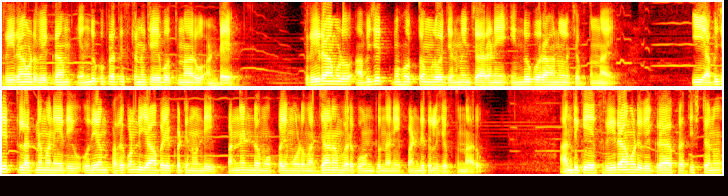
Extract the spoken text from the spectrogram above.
శ్రీరాముడి విగ్రహం ఎందుకు ప్రతిష్టను చేయబోతున్నారు అంటే శ్రీరాముడు అభిజిత్ ముహూర్తంలో జన్మించారని హిందూ పురాణాలు చెబుతున్నాయి. ఈ అభిజిత్ లగ్నం అనేది ఉదయం పదకొండు యాభై ఒకటి నుండి పన్నెండు ముప్పై మూడు మధ్యాహ్నం వరకు ఉంటుందని పండితులు చెబుతున్నారు. అందుకే శ్రీరాముడి విగ్రహ ప్రతిష్టను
